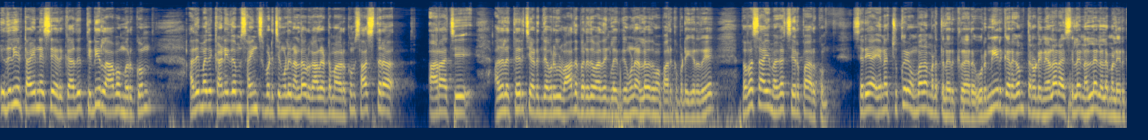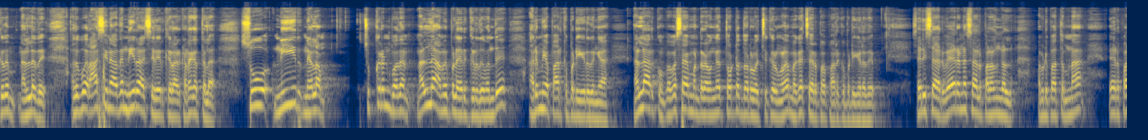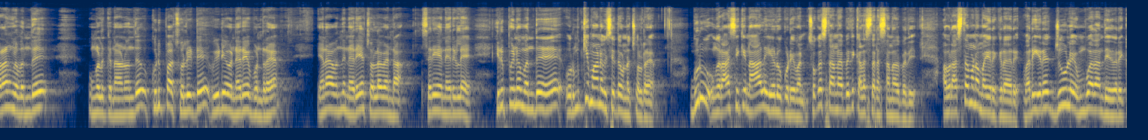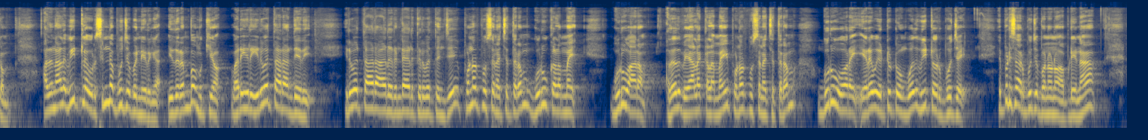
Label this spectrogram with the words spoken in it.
இதுலேயும் டைனஸே இருக்காது. திடீர் லாபம் இருக்கும். அதே மாதிரி கணிதம் சயின்ஸ் படித்தவங்களுக்கு நல்ல ஒரு காலகட்டமாக இருக்கும். சாஸ்திர ஆராய்ச்சி அதில் தேர்ச்சி அடைந்தவர்கள் வாத பிரதிவாதங்கள் இருக்கவங்களும் நல்ல விதமாக பார்க்கப்படுகிறது. விவசாயம் மிக சிறப்பாக இருக்கும் சரியா? ஏன்னா சுக்கரன் ஒன்பதாம் இடத்துல இருக்கிறார். ஒரு நீர் கிரகம் தன்னுடைய நிலராசியில் நல்ல நிலைமையில் இருக்குது நல்லது. அதுபோல் ராசிநாதன் நீராசியில் இருக்கிறார் கடகத்தில். சூ நீர் நிலம் சுக்கரன் புதன் நல்ல அமைப்பில் இருக்கிறது வந்து அருமையாக பார்க்கப்படுகிறதுங்க. நல்லாயிருக்கும் விவசாயம் பண்ணுறவங்க தோட்டத்தோறு வச்சுக்கிறவங்கள மிகச்சிறப்பாக பார்க்கப்படுகிறது. சரி சார் வேறு என்ன சார் பலன்கள்? அப்படி பார்த்தோம்னா வேறு பலன்கள் வந்து உங்களுக்கு நான் வந்து குறிப்பாக சொல்லிவிட்டு வீடியோ நிறைய பண்ணுறேன் ஏன்னா வந்து நிறைய சொல்ல வேண்டாம். சரியா நேர்களே? இருப்பினும் வந்து ஒரு முக்கியமான விஷயத்தை ஒன்று சொல்கிறேன் குரு உங்கள் ராசிக்கு நாலு ஏழு கூடியவன் சுகஸ்தானாபதி கலஸ்தர ஸ்தானாபதி அவர் அஸ்தமனமாக இருக்கிறார். வருகிற ஜூலை ஒன்பதாம் தேதி வரைக்கும். அதனால் வீட்டில் ஒரு சின்ன பூஜை பண்ணிடுங்க இது ரொம்ப முக்கியம். வருகிற இருபத்தாறாம் தேதி இருபத்தாறு ஆறு ரெண்டாயிரத்தி இருபத்தஞ்சு புனர்பூச நட்சத்திரம் குரு கிழமை குரு வாரம் அதாவது வியாழக்கிழமை புனர்பூச நட்சத்திரம் குரு ஓரை இரவு எட்டு டு ஒம்பது வீட்டில் ஒரு பூஜை. எப்படி சார் பூஜை பண்ணணும் அப்படின்னா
